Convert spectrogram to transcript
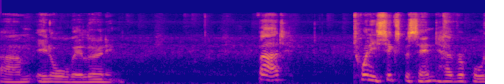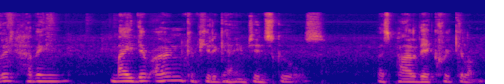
um, in all their learning. But 26% have reported having made their own computer games in schools as part of their curriculum.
